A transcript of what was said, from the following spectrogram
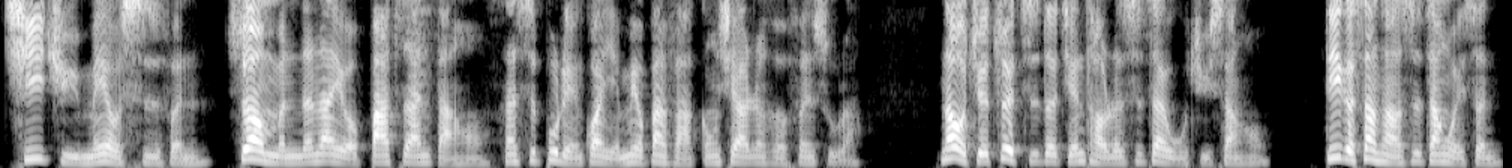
七局没有失分。虽然我们仍然有八支安打哦，但是不连贯也没有办法攻下任何分数啦。那我觉得最值得检讨的是在五局上哦，第一个上场是张伟胜，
